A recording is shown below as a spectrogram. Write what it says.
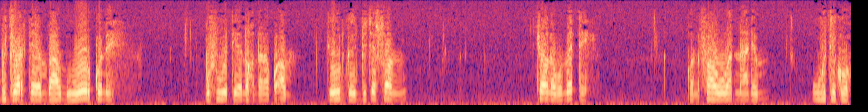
bu jortee mbaa mu wóor ko ne bu fi wutee ndox dana ko am te wut nga du ca sonn coono bu metti kon faaw war naa dem wuti ko.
